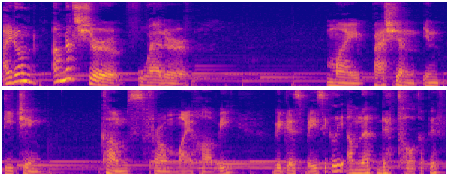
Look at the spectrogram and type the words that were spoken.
I don't, I'm not sure whether my passion in teaching comes from my hobby because basically I'm not that talkative.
